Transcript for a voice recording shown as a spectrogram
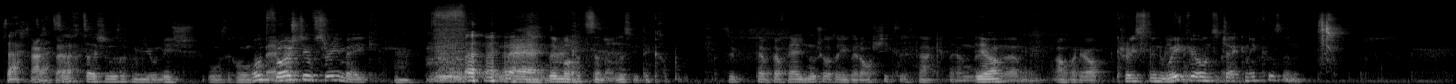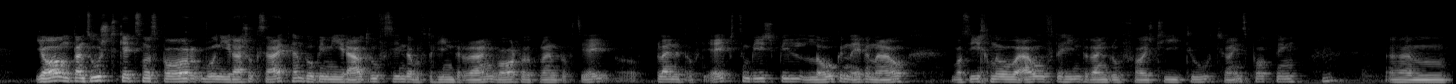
16. 16 ist rausgekommen im Juli. Ist rausgekommen. Und freust du dich aufs Remake? Nein. Dann macht es dann alles wieder kaputt. Da, da fehlt nur schon der Überraschungseffekt. Dann, ja. Äh, aber ja. Kristen Wiig und Jack Nicholson. Ja, und dann sonst gibt es noch ein paar, die ihr auch schon gesagt habt, die bei mir auch drauf sind, aber auf der hinteren Rang war von Planet of, the Planet of the Apes zum Beispiel, Logan eben auch. Was ich noch auch auf der hinteren Rang drauf habe, ist T2, Trainspotting. Hm. Ähm,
